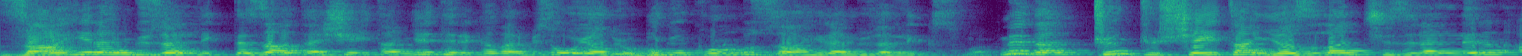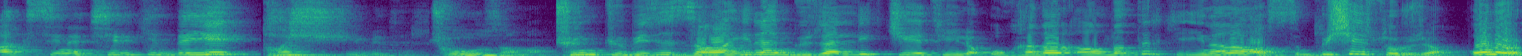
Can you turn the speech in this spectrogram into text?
zahiren güzellikte zaten şeytan yeteri kadar bizi oyalıyor. Bugün konumuz zahiren güzellik kısmı. Neden? Çünkü şeytan yazılan çizilenlerin aksine çirkin değil taş gibidir. Çoğu zaman. Çünkü bizi zahiren güzellik cihetiyle o kadar aldatır ki inanamazsın. Bir şey soracağım. Onur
